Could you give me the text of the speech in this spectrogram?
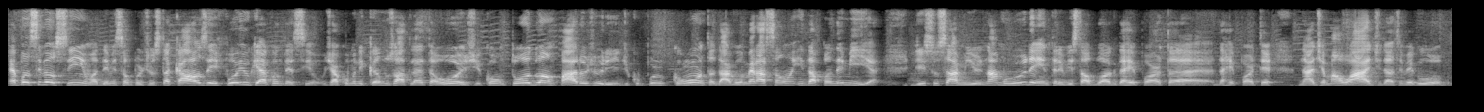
É possível sim uma demissão por justa causa e foi o que aconteceu. Já comunicamos o atleta hoje com todo o amparo jurídico por conta da aglomeração e da pandemia, disse o Samir Namur em entrevista ao blog da repórter, da repórter Nadia Mawad, da TV Globo.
